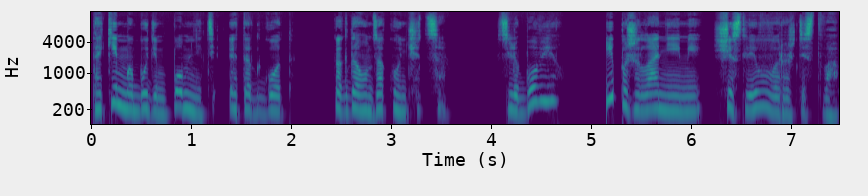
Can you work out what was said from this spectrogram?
Таким мы будем помнить этот год, когда он закончится. С любовью и пожеланиями счастливого Рождества.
